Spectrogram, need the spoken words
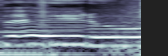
pero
